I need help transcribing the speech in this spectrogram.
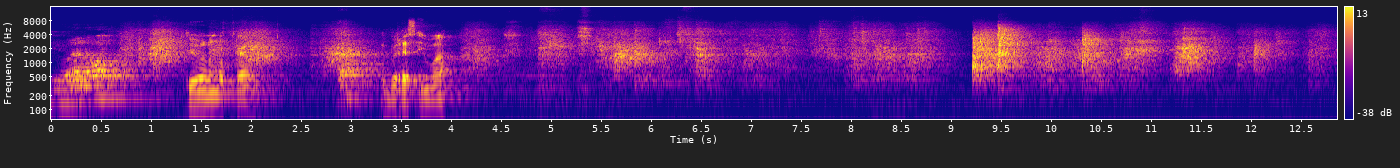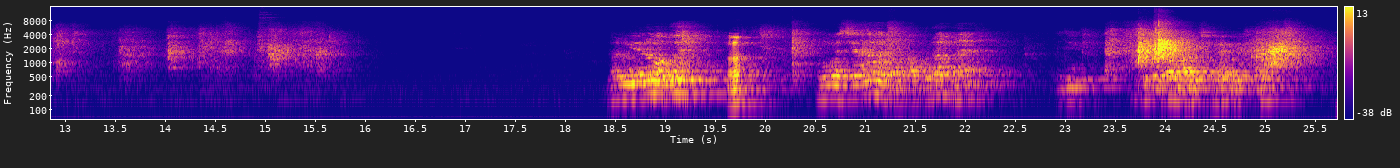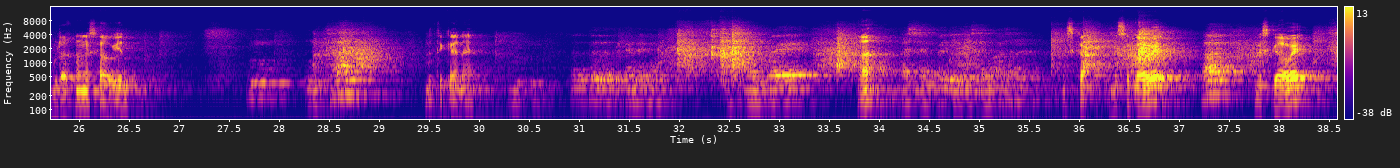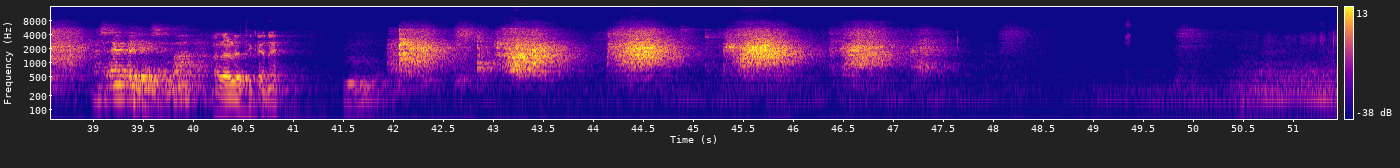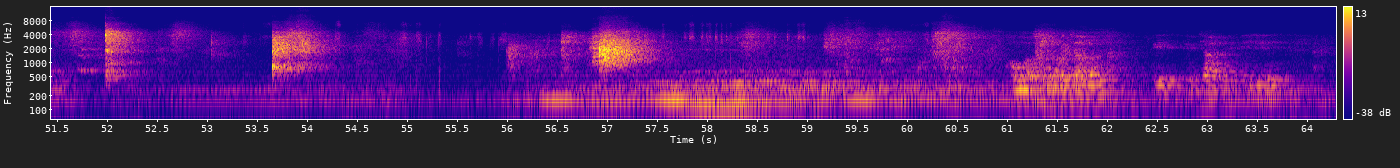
Di. Beres imah. Lalu ya nama gue, Hah? nah, sore balik sore, Budak nang kawin. hmm, enggak, Detik kan ya? tentu ketika ini mah SMP, Hah? SMP jadi SMA sana, Geus ka geus gawe? hah, Geus gawe? SMP jadi SMA, Ala detik kan ya? hmm. Oh, masih mau jangan, eh, jangan ini, ada yang mana sana.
